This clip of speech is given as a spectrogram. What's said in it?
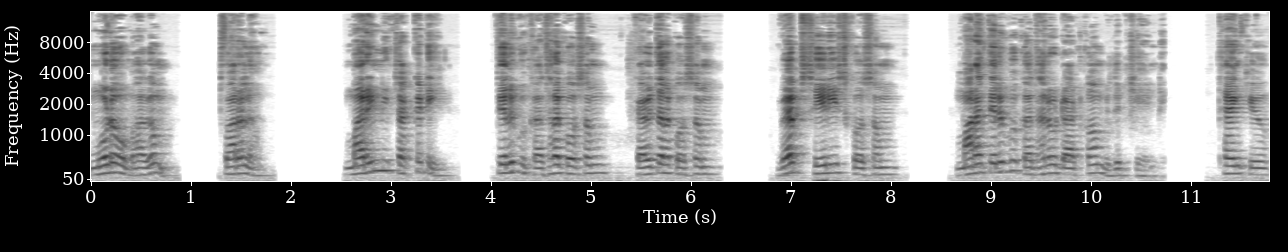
మూడవ భాగం త్వరలో. మరిన్ని చక్కటి తెలుగు కథల కోసం కవితల కోసం వెబ్ సిరీస్ కోసం మన తెలుగు కథలు డాట్ కామ్ విజిట్ చేయండి. థ్యాంక్ యూ.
